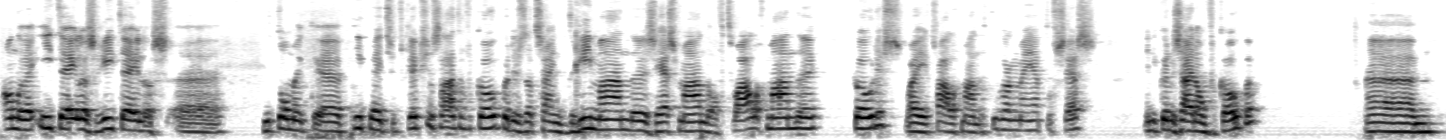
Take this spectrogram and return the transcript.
andere e-tailers, retailers die Tomic prepaid subscriptions laten verkopen. Dus dat zijn drie maanden, zes maanden of twaalf maanden codes, waar je twaalf maanden toegang mee hebt of zes. En die kunnen zij dan verkopen. Um,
